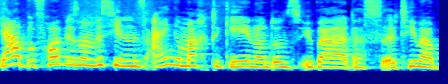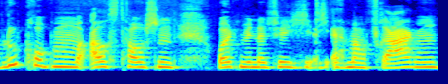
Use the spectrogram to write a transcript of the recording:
Ja, bevor wir so ein bisschen ins Eingemachte gehen und uns über das äh, Thema Blutgruppen austauschen, wollten wir natürlich dich erstmal fragen,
